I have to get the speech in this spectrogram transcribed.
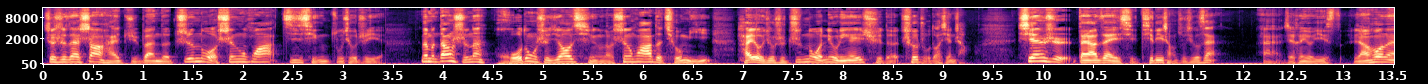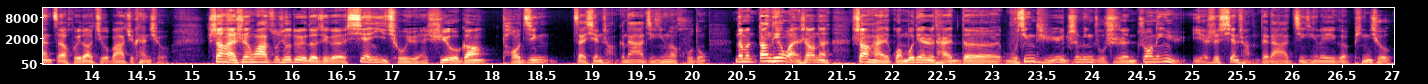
这是在上海举办的芝诺申花激情足球之夜。那么当时呢，活动是邀请了申花的球迷，还有就是芝诺六零 H 的车主到现场。先是大家在一起踢了一场足球赛，哎，这很有意思。然后呢，再回到酒吧去看球。上海申花足球队的这个现役球员徐有刚、陶晶在现场跟大家进行了互动。那么当天晚上呢，上海广播电视台的五星体育知名主持人庄凌宇也是现场带大家进行了一个评球。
